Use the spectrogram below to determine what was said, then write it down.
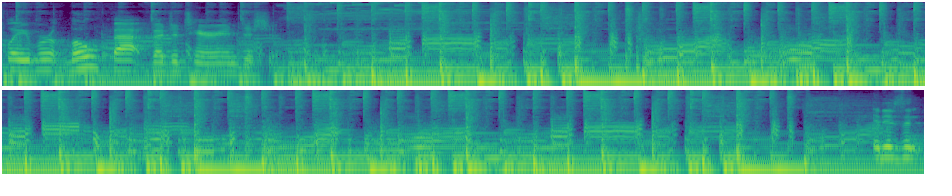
flavor, low fat vegetarian dishes. It is an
